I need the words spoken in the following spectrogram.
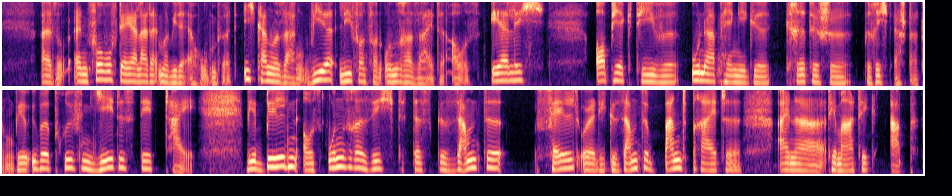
Also ein Vorwurf, der ja leider immer wieder erhoben wird. Ich kann nur sagen, wir liefern von unserer Seite aus ehrlich, objektive, unabhängige, kritische Berichterstattung. Wir überprüfen jedes Detail. Wir bilden aus unserer Sicht das gesamte Feld oder die gesamte Bandbreite einer Thematik ab.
